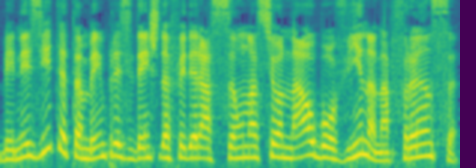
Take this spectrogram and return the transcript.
Benezita é também presidente da Federação Nacional Nacional Bovina, na França,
